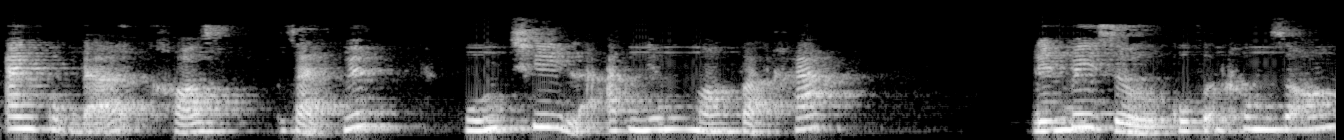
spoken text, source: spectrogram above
anh cũng đã khó giải quyết, huống chi là ăn những món vật khác. Đến bây giờ cô vẫn không rõ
